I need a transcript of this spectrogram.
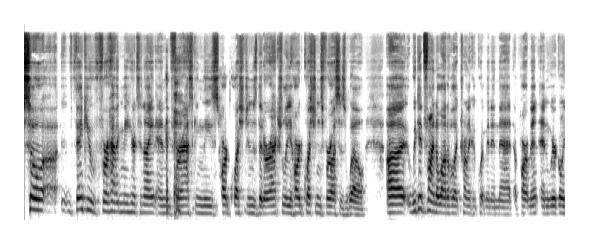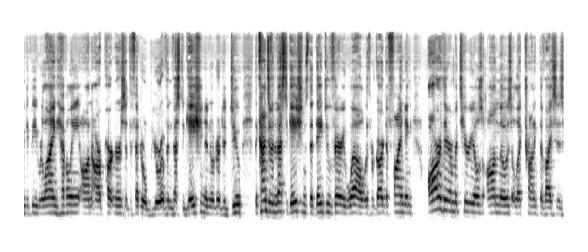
So, uh, thank you for having me here tonight and for asking these hard questions that are actually hard questions for us as well. Uh, we did find a lot of electronic equipment in that apartment, and we're going to be relying heavily on our partners at the Federal Bureau of Investigation in order to do the kinds of investigations that they do very well with regard to finding are there materials on those electronic devices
